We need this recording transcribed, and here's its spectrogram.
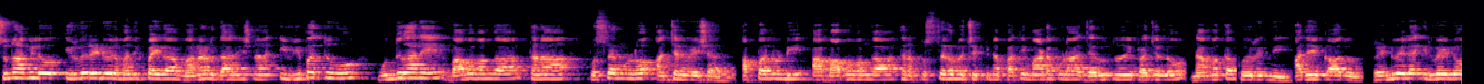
సునామీలో ఇరవై రెండు వేల మందికి పైగా మరణాలు దారిసిన ఈ విపత్తు ముందుగానే బాబవంగా తన పుస్తకంలో అంచనా వేశారు. అప్పటి నుండి ఆ బాబావంగా తన పుస్తకంలో చెప్పిన ప్రతి మాట కూడా జరుగుతుందని ప్రజల్లో నమ్మకం కుదిరింది. అదే కాదు రెండు వేల ఇరవైలో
